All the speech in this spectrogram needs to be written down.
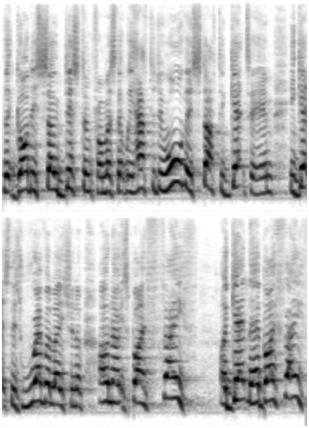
that God is so distant from us that we have to do all this stuff to get to Him. He gets this revelation of, oh no, it's by faith. I get there by faith.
